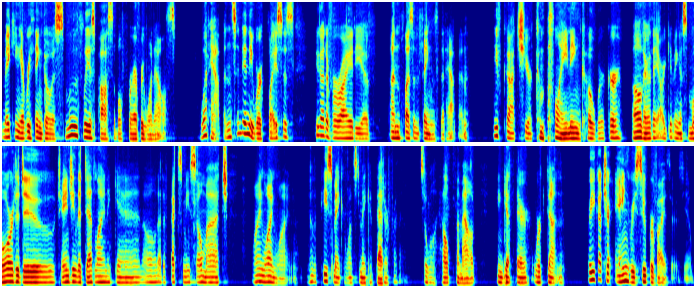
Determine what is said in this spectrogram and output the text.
making everything go as smoothly as possible for everyone else. What happens in any workplace is you got a variety of unpleasant things that happen. You've got your complaining coworker. Oh, there they are giving us more to do, changing the deadline again. Oh, that affects me so much. Whine, whine, whine. You know, the peacemaker wants to make it better for them. So we'll help them out and get their work done. Or you got your angry supervisors, you know,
